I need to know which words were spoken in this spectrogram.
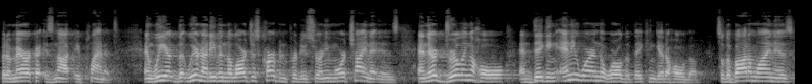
But America is not a planet. And we are, we are not even the largest carbon producer anymore, China is. And they're drilling a hole and digging anywhere in the world that they can get a hold of. So the bottom line is,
